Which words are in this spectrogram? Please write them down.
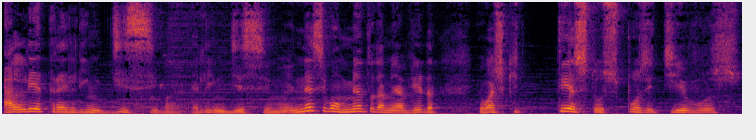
A letra é lindíssima, é lindíssima. E nesse momento da minha vida, eu acho que textos positivos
